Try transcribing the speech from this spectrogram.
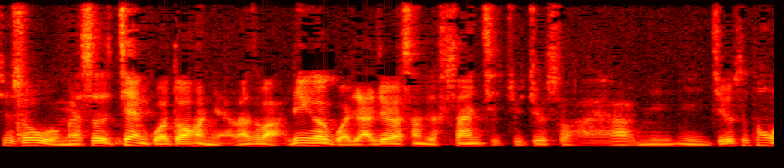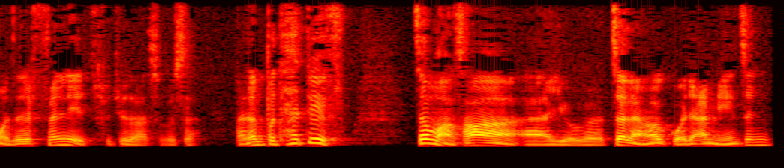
就说我们是建国多少年了，是吧？另一个国家就要上去酸几句，就说：“哎呀，你你就是从我这里分离出去的，是不是？反正不太对付。”在网上呃有个这两个国家明争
